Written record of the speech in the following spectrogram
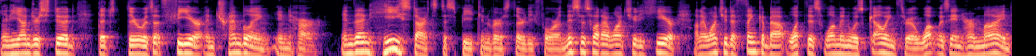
and he understood that there was a fear and trembling in her. And then he starts to speak in verse 34. And this is what I want you to hear. And I want you to think about what this woman was going through, what was in her mind.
